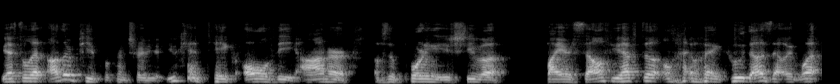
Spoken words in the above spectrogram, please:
You have to let other people contribute. You can't take all the honor of supporting a yeshiva by yourself. You have to like who does that? Like what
